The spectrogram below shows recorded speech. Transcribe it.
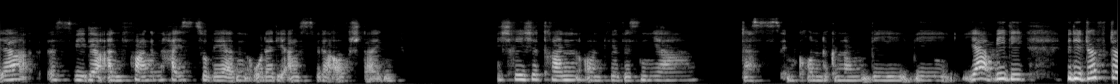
ja es wieder anfangen, heiß zu werden oder die Angst wieder aufsteigen. Ich rieche dran und wir wissen ja, das im Grunde genommen, wie, wie, ja, wie die, wie die Düfte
